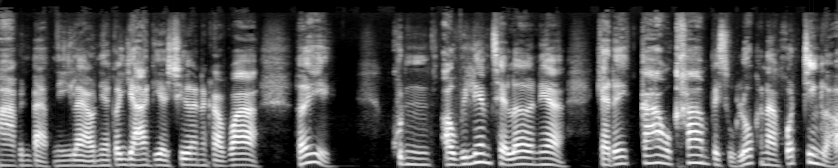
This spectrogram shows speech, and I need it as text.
มาเป็นแบบนี้แล้วเนี่ยก็ยากที่จะเชื่อนะครับว่า เฮ้ย คุณเอาวิลเลียมเชลเลอร์เนี่ยแกได้ก้าวข้ามไปสู่โลกอนาคตจริงเหรอ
